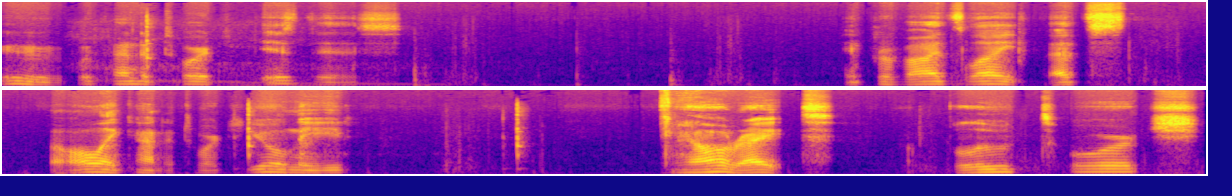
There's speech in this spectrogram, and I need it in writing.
Dude, what kind of torch is this? It provides light. That's the only kind of torch you'll need. Alright. Blue torch.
